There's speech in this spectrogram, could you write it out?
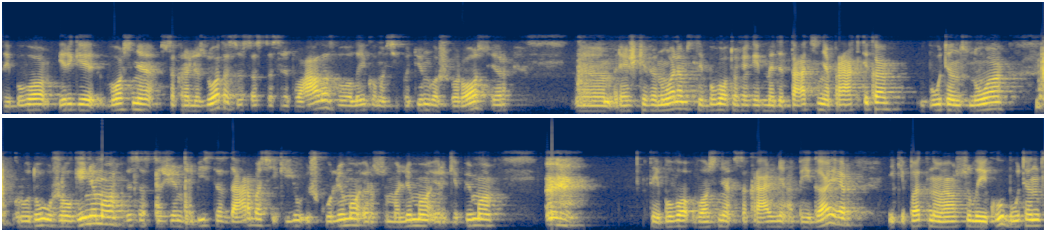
tai buvo irgi vos ne sakralizuotas visas tas ritualas, buvo laikomas ypatingos švaros ir, e, reiškia, vienuoliams tai buvo tokia kaip meditacinė praktika, būtent nuo grūdų užauginimo, visas tas žemdirbystės darbas iki jų iškulimo ir sumalimo ir kepimo, tai buvo vos ne sakralinė apieiga ir iki pat naujausių laikų būtent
